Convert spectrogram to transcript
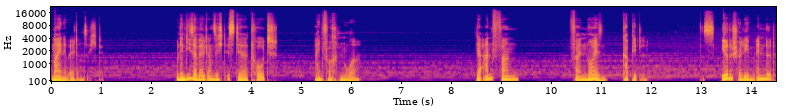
meine Weltansicht. Und in dieser Weltansicht ist der Tod einfach nur der Anfang für ein neues Kapitel. Das irdische Leben endet,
